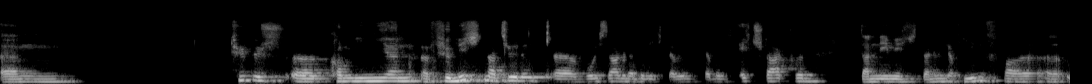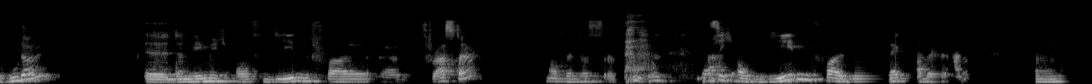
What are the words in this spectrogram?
ähm, typisch äh, kombinieren. Äh, für mich natürlich, äh, wo ich sage, da bin ich, da bin ich, da bin ich echt stark drin. Dann nehme ich, dann nehme ich auf jeden Fall äh, Rudern. dann nehme ich auf jeden Fall Thruster. Auch wenn das, was ich auf jeden Fall weg habe. Ähm,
